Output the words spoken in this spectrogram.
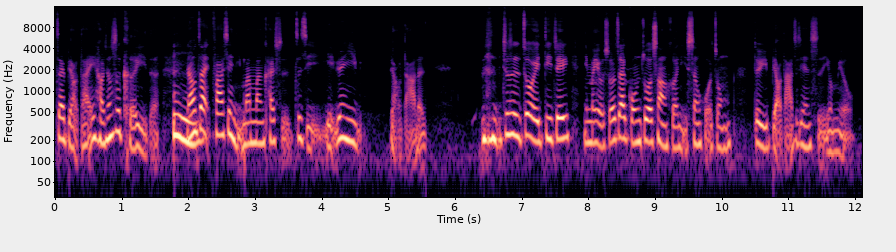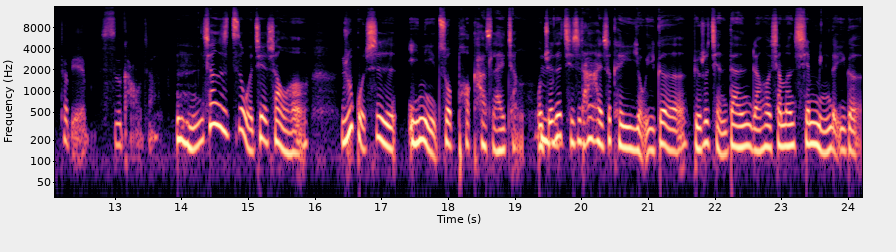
在表达，哎，好像是可以的，嗯，然后再发现你慢慢开始自己也愿意表达了。就是作为 DJ，你们有时候在工作上和你生活中对于表达这件事有没有特别思考？这样，嗯，像是自我介绍啊。如果是以你做 podcast 来讲，我觉得其实它还是可以有一个，比如说简单然后相当鲜明的一个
